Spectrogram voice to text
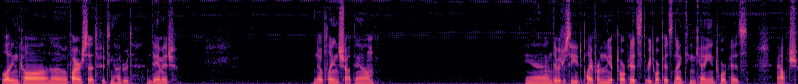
Flooding con, no, fire set 1500 in damage. No planes shot down. And damage received Play from torp hits, 3 torp hits, 19k in torp hits. Ouch.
